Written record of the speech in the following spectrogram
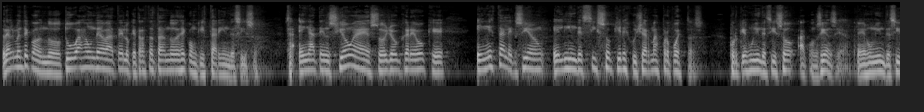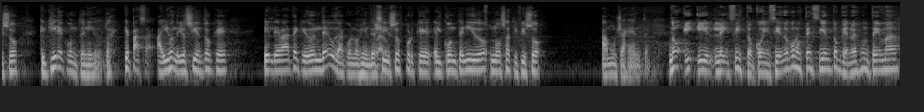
Realmente cuando tú vas a un debate lo que estás tratando es de conquistar indecisos. O sea, en atención a eso yo creo que en esta elección, el indeciso quiere escuchar más propuestas, porque es un indeciso a conciencia, es un indeciso que quiere contenido. Entonces, ¿qué pasa? Ahí es donde yo siento que el debate quedó en deuda con los indecisos porque el contenido no satisfizo a mucha gente. No, y, y, le insisto, coincidiendo con usted, siento que no es un tema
